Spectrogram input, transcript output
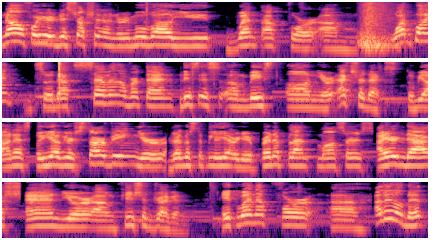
Now for your destruction and removal, you went up for um, 1 point, so that's 7 over 10. This is um, based on your extra decks, to be honest. So you have your Starving, your Dragostapelia or your Predaplant monsters, Iron Dash, and your um, Fusion Dragon. It went up for uh, a little bit,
